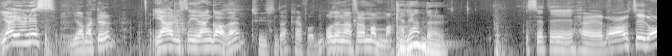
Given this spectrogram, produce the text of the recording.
Ja, Jonis. Ja, Martin. Jeg har lyst til å gi deg en gave. Tusen takk. Kan jeg få den? Og den er fra mamma. Kalender. Se til høyre side.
